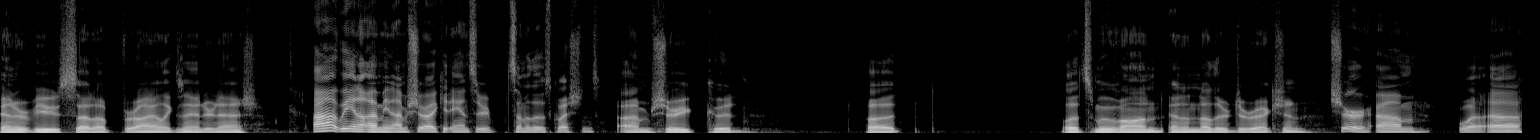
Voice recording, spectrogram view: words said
interview set up for Alexander Nash. uh, you know, I mean, I'm sure I could answer some of those questions. I'm sure you could, but let's move on in another direction. Sure. Um. Well. Uh.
